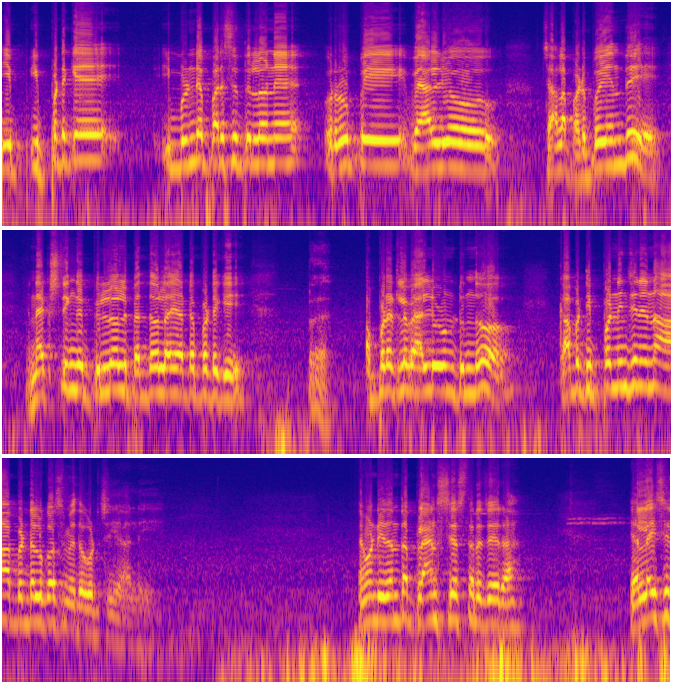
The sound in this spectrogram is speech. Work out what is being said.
ఇప్- ఇప్పటికే ఇప్పుడుండే పరిస్థితుల్లోనే రూపీ వాల్యూ చాలా పడిపోయింది. నెక్స్ట్ ఇంకా పిల్లలు పెద్దోళ్ళు అయ్యేటప్పటికీ అప్పుడు ఎట్లా వాల్యూ ఉంటుందో కాబట్టి ఇప్పటి నుంచి నేను ఆ బిడ్డల కోసం ఏదో ఒకటి చేయాలి. ఏమంటే ఇదంతా ప్లాన్స్ చేస్తారా చేయరా? ఎల్ఐసి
